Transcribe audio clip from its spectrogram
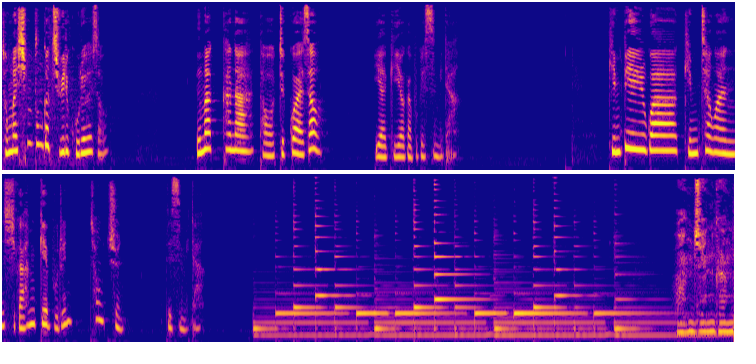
정말 신분과 지위를 고려해서. 음악 하나 더 듣고 와서 이야기 이어가 보겠습니다. 김필과 김창완 씨가 함께 부른 청춘 듣습니다. 언젠간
